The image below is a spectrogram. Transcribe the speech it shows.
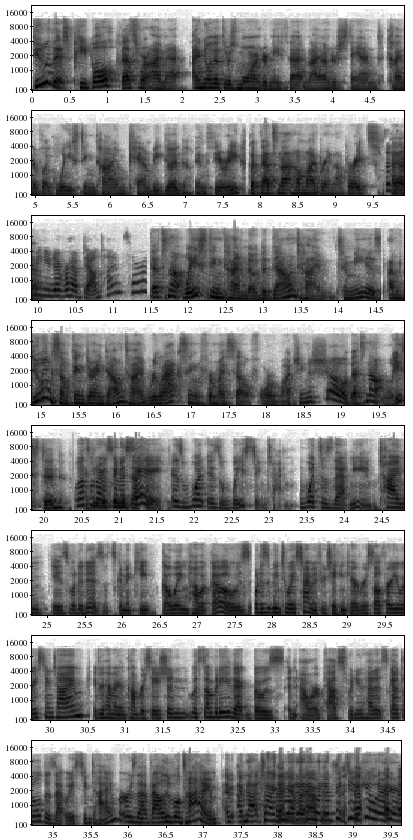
do this, people. That's where I'm at. I know that there's more underneath that, and I understand kind of like wasting time can be good in theory, but that's not how my brain operates. So, does that uh, mean you never have downtime, Sara? That's not wasting time, though. The downtime to me is I'm doing something during downtime, relaxing for myself or watching a show. That's not wasted. Well, that's I what I was going to say is what is wasting time? What does that mean? Time is what it is. It's going to keep going how it goes. What does it mean to waste time? If you're taking care of yourself, are you wasting time? If you're having a conversation with somebody that goes an hour past when you had it scheduled, is that wasting time or is that valuable time? I, am not talking about anyone happens. in particular,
